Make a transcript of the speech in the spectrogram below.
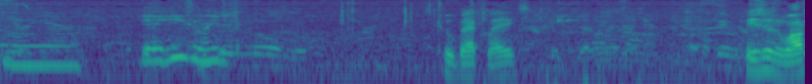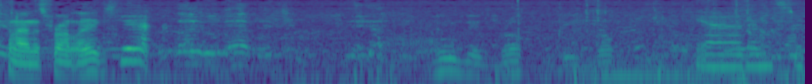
Oh yeah. Yeah, he's limp. Two back legs. He's just walking on his front legs. Yeah. Yeah, they must have.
